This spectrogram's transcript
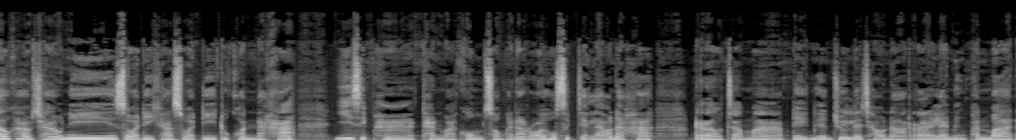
เล่าข่าวเช้านี้ สวัสดีค่ะ สวัสดีทุกคนนะคะ 25 ธันวาคม 2567 แล้วนะคะ เราจะมาอัปเดตเงินช่วยเหลือชาวนารายละ 1,000 บาท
